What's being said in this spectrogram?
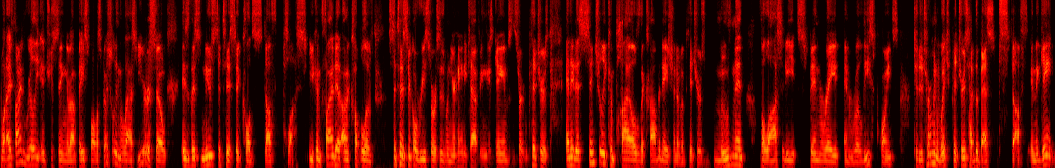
What I find really interesting about baseball, especially in the last year or so, is this new statistic called Stuff Plus. You can find it on a couple of statistical resources when you're handicapping these games and certain pitchers, and it essentially compiles the combination of a pitcher's movement, velocity, spin rate, and release points to determine which pitchers have the best stuff in the game.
